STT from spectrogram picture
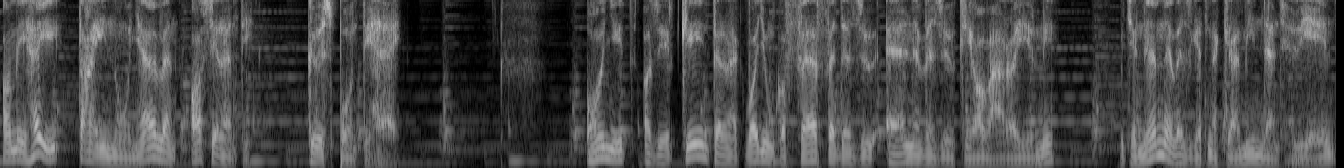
ami helyi tainó nyelven azt jelenti központi hely. Annyit azért kénytelenek vagyunk a felfedező elnevezők javára írni, hogyha nem nevezgetnek el mindent hülyén,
